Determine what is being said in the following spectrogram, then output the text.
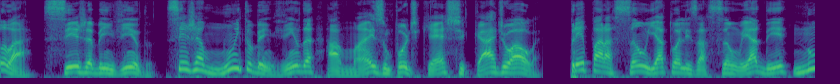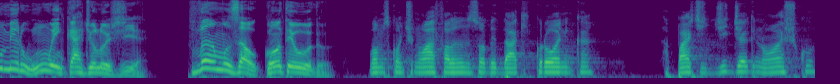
Olá, seja bem-vindo, seja muito bem-vinda a mais um podcast Cardio Aula. Preparação e atualização EAD número 1 em cardiologia. Vamos ao conteúdo. Vamos continuar falando sobre DAC crônica, a parte de diagnóstico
